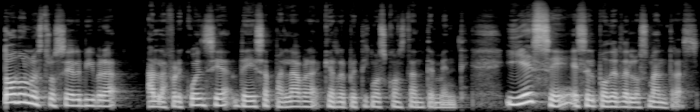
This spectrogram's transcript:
Todo nuestro ser vibra a la frecuencia de esa palabra que repetimos constantemente. Y ese es el poder de los mantras.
